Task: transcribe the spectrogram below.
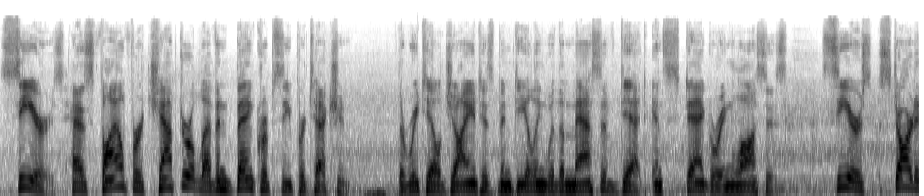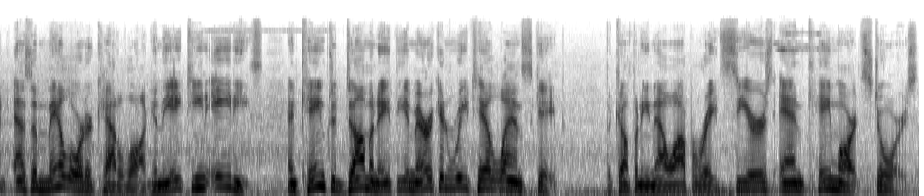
Sears has filed for Chapter 11 bankruptcy protection. The retail giant has been dealing with a massive debt and staggering losses. Sears started as a mail order catalog in the 1880s and came to dominate the American retail landscape. The company now operates Sears and Kmart stores.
